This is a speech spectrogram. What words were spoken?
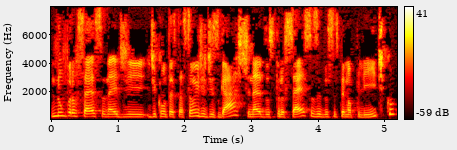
num processo né, de, de contestação e de desgaste né, dos processos e do sistema político.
